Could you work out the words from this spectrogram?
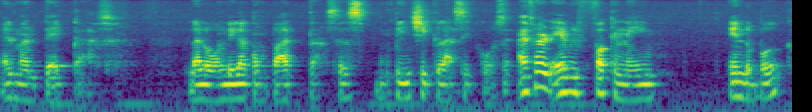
El mantecas, la albóndiga con patas. Es un pinche clásico. O sea, I've heard every fucking name in the book.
